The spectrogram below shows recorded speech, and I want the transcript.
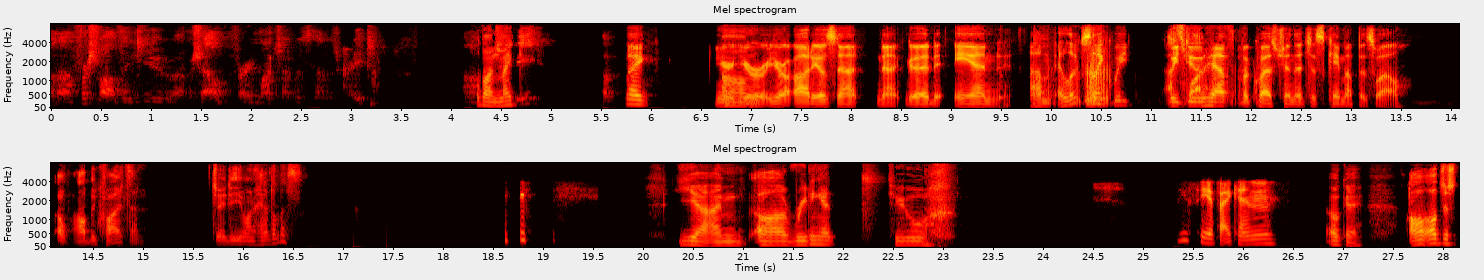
uh, first of all, thank you, uh, Michelle, very much. That was that was great. Um, Hold on, Mike. Mike, your Um, your your audio's not not good, and um, it looks like we we do why. have a question that just came up as well. Oh, I'll be quiet then. JD, you want to handle this? Yeah, I'm uh, reading it to. Let me see if I can. Okay, I'll, I'll just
